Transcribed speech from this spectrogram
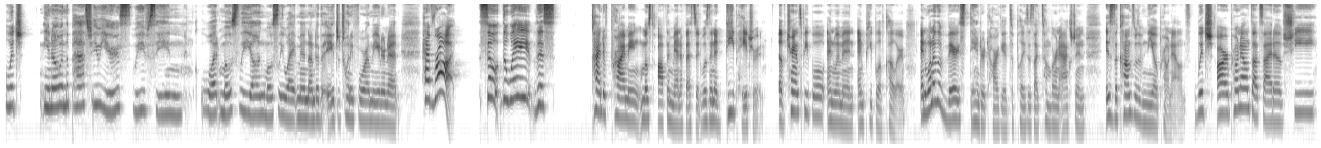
Which, you know, in the past few years, we've seen what mostly young, mostly white men under the age of 24 on the internet have wrought. So, the way this kind of priming most often manifested was in a deep hatred of trans people and women and people of color. And one of the very standard targets of places like Tumblr in Action is the concept of neopronouns, which are pronouns outside of she,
